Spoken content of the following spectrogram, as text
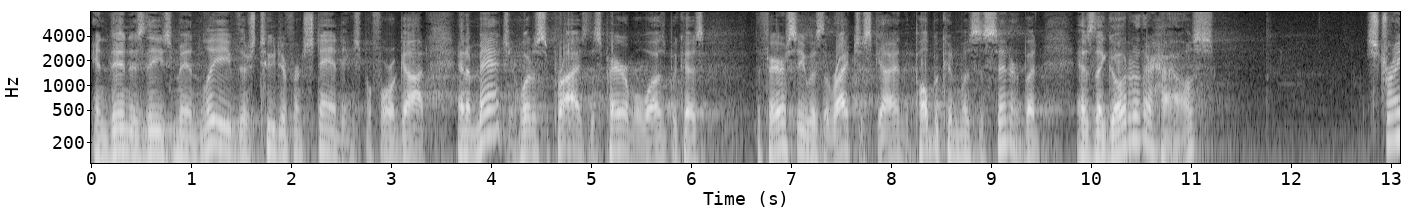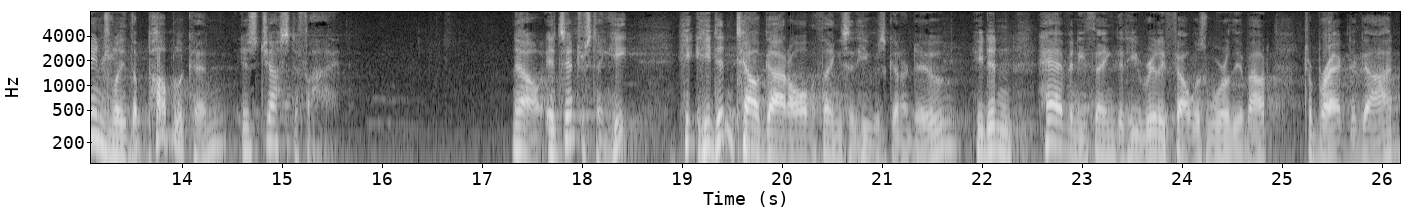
And then, as these men leave, there's two different standings before God. And imagine what a surprise this parable was because the Pharisee was the righteous guy and the publican was the sinner. But as they go to their house, strangely, the publican is justified. Now, it's interesting. He, he, he didn't tell God all the things that he was going to do, he didn't have anything that he really felt was worthy about to brag to God.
